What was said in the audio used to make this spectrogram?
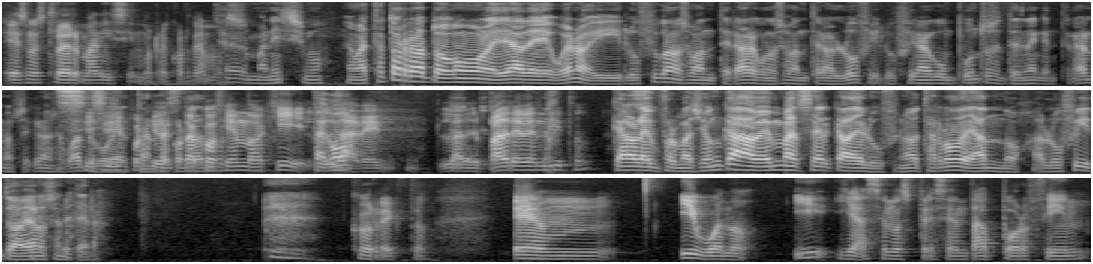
es nuestro hermanísimo, recordemos. Hermanísimo. Además está todo el rato como la idea de, bueno, ¿y Luffy cuando se va a enterar? ¿Cuándo se va a enterar Luffy? Luffy en algún punto se tendrá que enterar, no sé qué, no sé cuánto. Sí, sí, porque están está cociendo aquí Está como- la, de- la del Padre Bendito. Claro, la información cada vez más cerca de Luffy, ¿no? Está rodeando a Luffy y todavía no se entera. Correcto. Em, y bueno, y ya se nos presenta por fin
